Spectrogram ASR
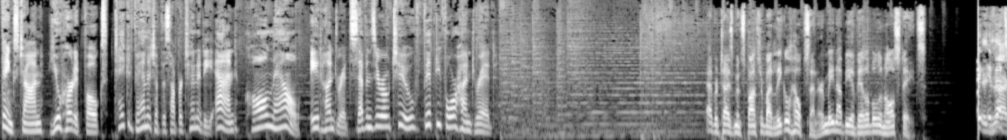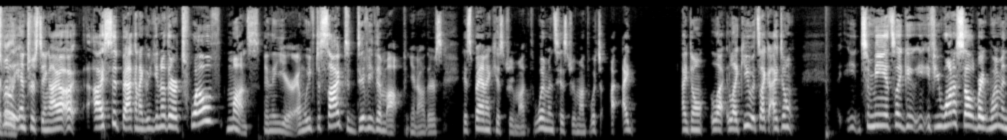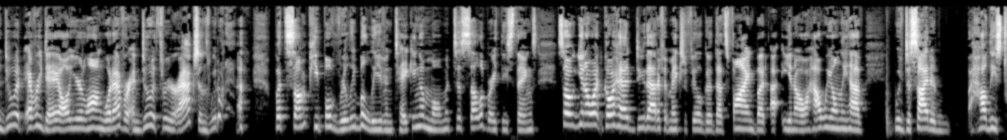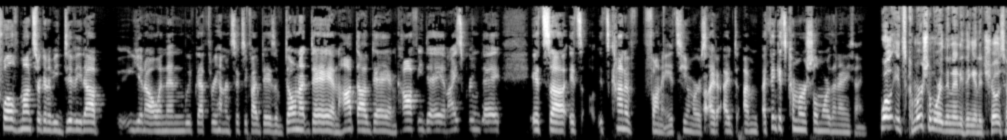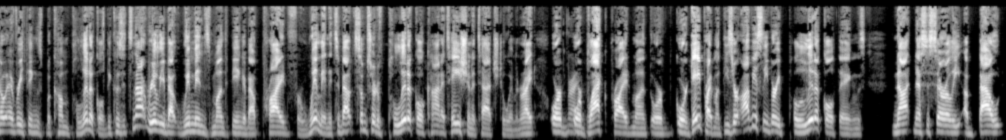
Thanks, John. You heard it, folks. Take advantage of this opportunity and call now 800 702 5400. Advertisement sponsored by Legal Help Center may not be available in all states. Exactly. That's really interesting. I, I, I sit back and I go, you know, there are 12 months in the year, and we've decided to divvy them up. You know, there's Hispanic History Month, Women's History Month, which I, I, I don't like. Like you, it's like I don't. To me, it's like if you want to celebrate women, do it every day, all year long, whatever, and do it through your actions. We don't. Have, but some people really believe in taking a moment to celebrate these things. So you know what? Go ahead, do that if it makes you feel good. That's fine. But uh, you know how we only have. We've decided how these 12 months are going to be divvied up you know, and then we've got 365 days of donut day and hot dog day and coffee day and ice cream day. It's uh, it's it's kind of funny. It's humorous. I I I'm, I think it's commercial more than anything. Well, it's commercial more than anything, and it shows how everything's become political because it's not really about Women's Month being about pride for women. It's about some sort of political connotation attached to women, right? Or right. or Black Pride Month or or Gay Pride Month. These are obviously very political things not necessarily about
